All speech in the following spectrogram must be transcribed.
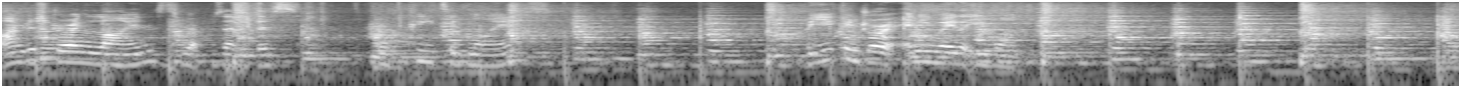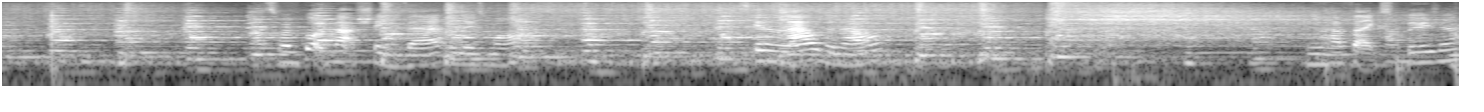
I'm just drawing lines to represent this repeated noise. But you can draw it any way that you want. So I've got that shape there and those marks. It's getting louder now. You have that explosion.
